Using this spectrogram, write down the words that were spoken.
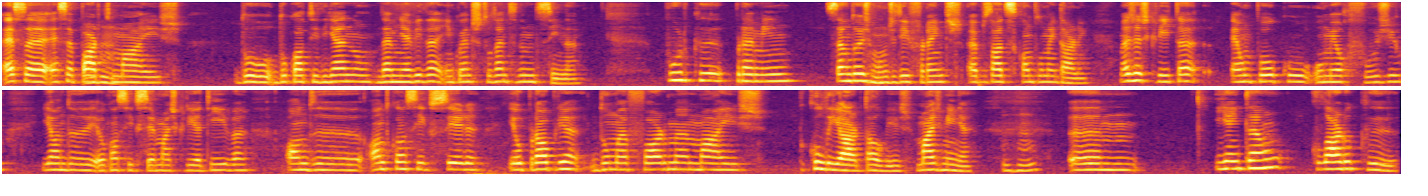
essa, essa parte uhum. mais do, do cotidiano da minha vida enquanto estudante de medicina porque para mim são dois mundos diferentes, apesar de se complementarem. Mas a escrita é um pouco o meu refúgio e onde eu consigo ser mais criativa, onde, onde consigo ser eu própria de uma forma mais peculiar, talvez, mais minha. Uhum. Um, e então, claro que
